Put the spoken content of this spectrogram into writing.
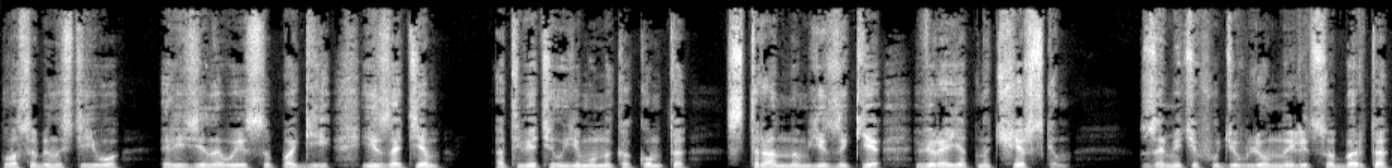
в особенности его резиновые сапоги, и затем ответил ему на каком-то странном языке, вероятно, чешском. Заметив удивленное лицо Берта,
